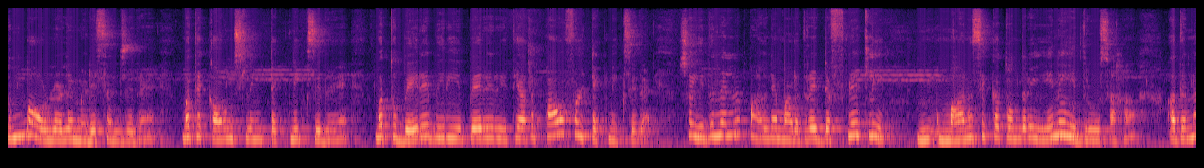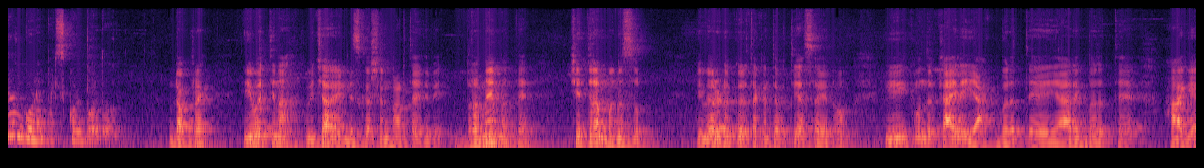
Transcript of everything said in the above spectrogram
ತುಂಬ ಒಳ್ಳೊಳ್ಳೆ ಮೆಡಿಸಿನ್ಸ್ ಇದೆ, ಮತ್ತು ಕೌನ್ಸ್ಲಿಂಗ್ ಟೆಕ್ನಿಕ್ಸ್ ಇದೆ ಮತ್ತು ಬೇರೆ ಬೇರೆ ಬೇರೆ ರೀತಿಯಾದ ಪವರ್ಫುಲ್ ಟೆಕ್ನಿಕ್ಸ್ ಇದೆ. ಸೊ ಇದನ್ನೆಲ್ಲ ಪಾಲನೆ ಮಾಡಿದ್ರೆ ಡೆಫಿನೆಟ್ಲಿ ಮಾನಸಿಕ ತೊಂದರೆ ಏನೇ ಇದ್ದರೂ ಸಹ ಅದನ್ನು ಗುಣಪಡಿಸ್ಕೊಳ್ಬೋದು. ಡಾಕ್ಟ್ರೆ, ಇವತ್ತಿನ ವಿಚಾರ ಏನು ಡಿಸ್ಕಷನ್ ಮಾಡ್ತಾ ಇದ್ದೀವಿ ಭ್ರಮೆ ಮತ್ತು ಛಿದ್ರ ಮನಸ್ಸು. ಇವೆರಡಕ್ಕೂ ಇರತಕ್ಕಂಥ ವ್ಯತ್ಯಾಸ ಏನು? ಈ ಒಂದು ಕಾಯಿಲೆ ಯಾಕೆ ಬರುತ್ತೆ, ಯಾರಿಗೆ ಬರುತ್ತೆ, ಹಾಗೆ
